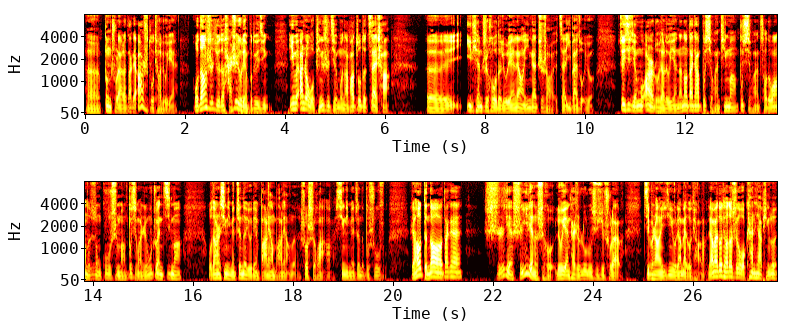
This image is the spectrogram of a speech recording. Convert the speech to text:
呃，蹦出来了大概二十多条留言，我当时觉得还是有点不对劲，因为按照我平时节目，哪怕做的再差，呃，一天之后的留言量应该至少在一百左右，这期节目二十多条留言，难道大家不喜欢听吗？不喜欢曹德旺的这种故事吗？不喜欢人物传记吗？我当时心里面真的有点拔凉拔凉的，说实话啊，心里面真的不舒服。然后等到大概十点、十一点的时候，留言开始陆陆续续出来了，基本上已经有两百多条了。两百多条的时候，我看了一下评论，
